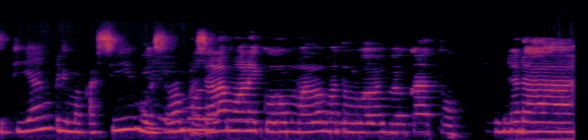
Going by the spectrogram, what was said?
Sekian, terima kasih. Wassalamualaikum Wassalamualaikum warahmatullahi wabarakatuh. Dadah.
